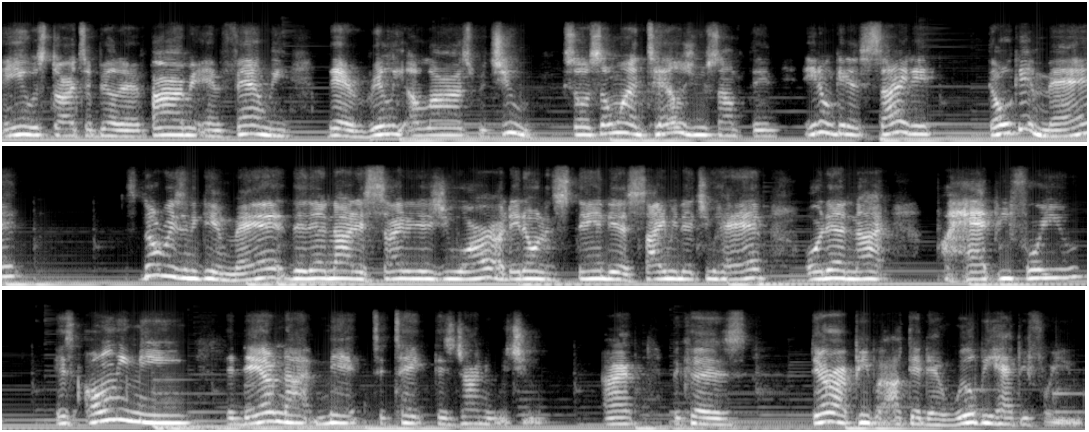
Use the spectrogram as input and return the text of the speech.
and you will start to build an environment and family that really aligns with you. So if someone tells you something, you don't get excited, don't get mad. There's no reason to get mad that they're not excited as you are, or they don't understand the excitement that you have, or they're not happy for you. It's only mean that they are not meant to take this journey with you. All right. Because there are people out there that will be happy for you,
